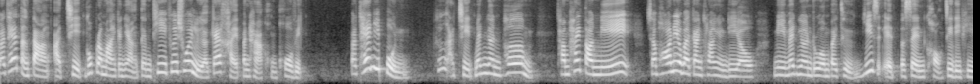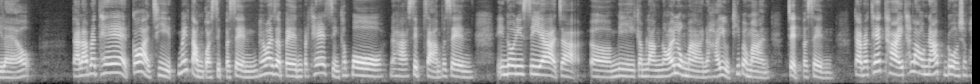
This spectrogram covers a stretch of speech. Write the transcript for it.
ประเทศต่างๆ อัดฉีดงบประมาณกันอย่างเต็มที่เพื่อช่วยเหลือแก้ไขปัญหาของโควิด ประเทศญี่ปุ่นเพิ่งอัดฉีดเม็ดเงินเพิ่มทำให้ตอนนี้เฉพาะนโยบายการคลังอย่างเดียว มีเม็ดเงินรวมไปถึง 21%ของ GDP แล้ว แต่ละประเทศก็อาจฉีดไม่ต่ำกว่า 10%ไม่ว่าจะเป็นประเทศสิงคโปร์นะคะ13%อินโดนีเซียจะมีกำลังน้อยลงมานะคะอยู่ที่ประมาณ 7%แต่ประเทศไทยถ้าเรานับรวมเฉพ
